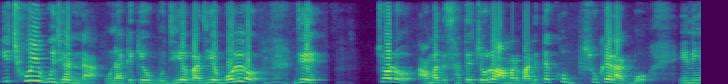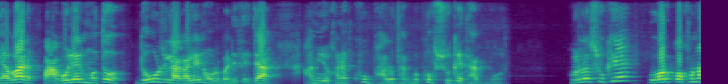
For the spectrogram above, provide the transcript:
কিছুই বুঝেন না। উনাকে কেউ বুঝিয়ে বাজিয়ে বলল যে, চলো আমাদের সাথে চলো, আমার বাড়িতে খুব সুখে রাখব। ইনি আবার পাগলের মতো দৌড় লাগালেন ওর বাড়িতে, যা, আমি ওখানে খুব ভালো থাকব, খুব সুখে থাকব। হলো সুখে? পর কখনো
